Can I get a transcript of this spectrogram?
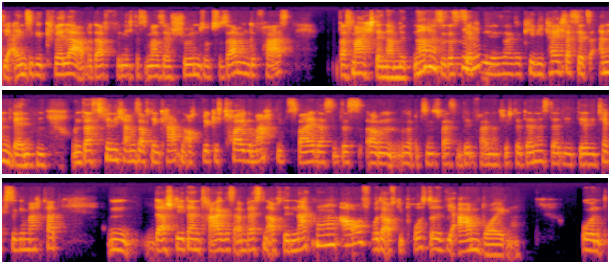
die einzige Quelle, aber da finde ich das immer sehr schön so zusammengefasst. Was mache ich denn damit? Ne? Also das ist mhm. ja viele, die sagen, okay, wie kann ich das jetzt anwenden? Und das finde ich, haben sie auf den Karten auch wirklich toll gemacht, die zwei, dass sie das, ähm, oder beziehungsweise in dem Fall natürlich der Dennis, der die, der die Texte gemacht hat, da steht dann, trage es am besten auf den Nacken auf oder auf die Brust oder die Armbeugen. Und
